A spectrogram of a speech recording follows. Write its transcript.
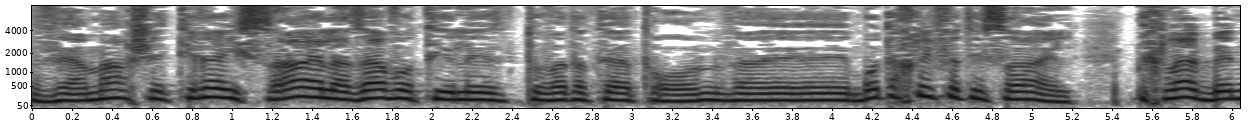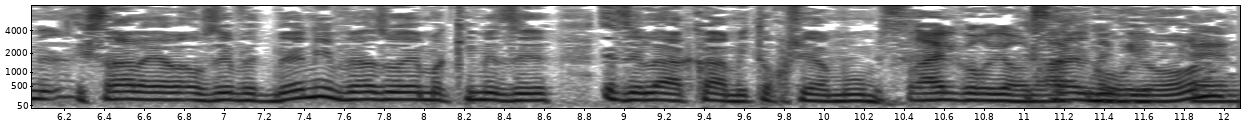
ואמר שתראה, ישראל עזב אותי לטובת התיאטרון, ובוא תחליף את ישראל. בכלל, בן, ישראל היה עוזב את בני, ואז הוא היה מקים איזה, איזה להקה מתוך שעמום. ישראל גוריון, ישראל רק גוריון. נגיד, כן.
